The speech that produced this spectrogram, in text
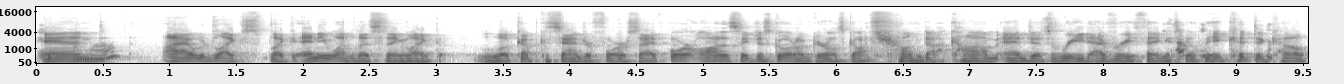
and uh-huh. i would like like anyone listening like look up cassandra forsythe or honestly just go to girlsgonestrong.com and just read everything and you'll be good to go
